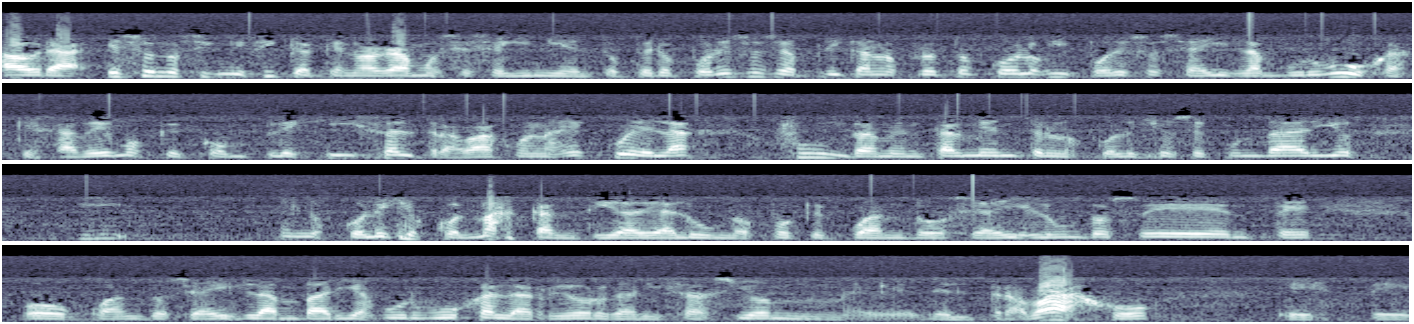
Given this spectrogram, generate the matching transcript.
Ahora, eso no significa que no hagamos ese seguimiento, pero por eso se aplican los protocolos y por eso se aíslan burbujas, que sabemos que complejiza el trabajo en las escuelas, fundamentalmente en los colegios secundarios y en los colegios con más cantidad de alumnos, porque cuando se aísla un docente o cuando se aíslan varias burbujas, la reorganización eh, del trabajo este,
